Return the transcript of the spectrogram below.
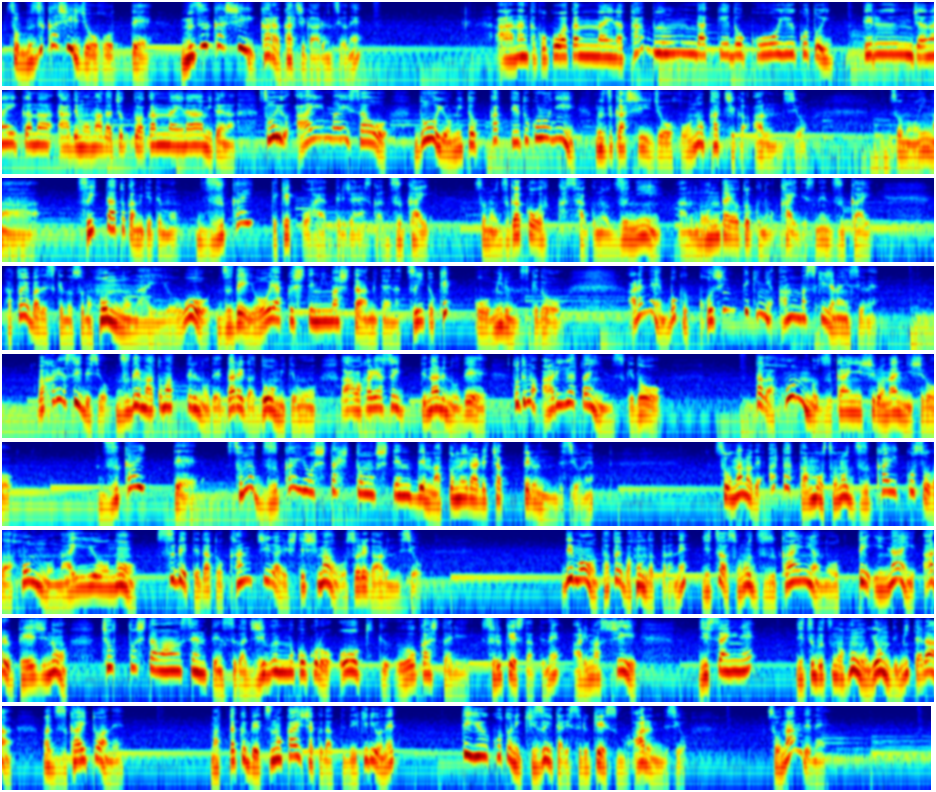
そう、難しい情報って難しいから価値があるんですよね。あ、なんかここわかんないな。多分だけどこういうこと言ってるんじゃないかな。あ、でもまだちょっとわかんないな、みたいな。そういう曖昧さをどう読み解くかっていうところに難しい情報の価値があるんですよ。その今、ツイッターとか見てても図解って結構流行ってるじゃないですか。図解。その図画工作の図にあの問題を解くの解ですね、図解。例えばですけど、その本の内容を図で要約してみましたみたいなツイート結構見るんですけど、あれね、僕個人的にあんま好きじゃないんですよね。わかりやすいですよ。図でまとまってるので、誰がどう見ても、ああ、わかりやすいってなるので、とてもありがたいんですけど、ただ本の図解にしろ何にしろ、図解って、その図解をした人の視点でまとめられちゃってるんですよね。そう、なので、あたかもその図解こそが本の内容の全てだと勘違いしてしまう恐れがあるんですよ。でも、例えば本だったらね、実はその図解には載っていないあるページのちょっとしたワンセンテンスが自分の心を大きく動かしたりするケースだってね、ありますし、実際にね、実物の本を読んでみたら、まあ、図解とはね、全く別の解釈だってできるよねっていうことに気づいたりするケースもあるんですよ。そう、なんでね、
